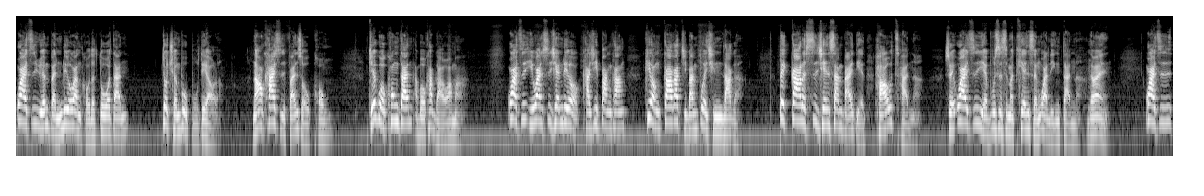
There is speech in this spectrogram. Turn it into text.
外资原本六万口的多单就全部补掉了，然后开始反手空，结果空单啊无较高啊嘛，外资一万四千六开始放空，去用加到一万八千六啊，被加了四千三百点，好惨呐、所以外资也不是什么天神万灵丹呐、对不对？外资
